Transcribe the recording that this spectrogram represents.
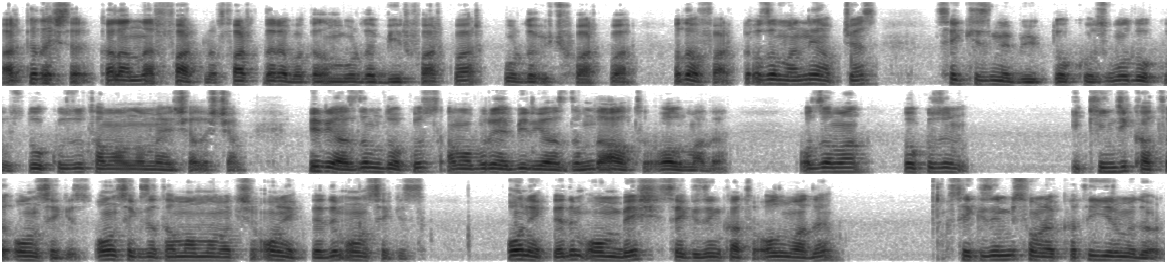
Arkadaşlar kalanlar farklı. Farklara bakalım. Burada 1 fark var. Burada 3 fark var. O da farklı. O zaman ne yapacağız? 8 mi büyük 9 mu? 9. 9'u tamamlamaya çalışacağım. 1 yazdım 9 ama buraya 1 yazdığımda 6 olmadı. O zaman 9'un ikinci katı 18. 18'e tamamlamak için 10 ekledim 18. 10 ekledim 15. 8'in katı olmadı. 8'in bir sonraki katı 24.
